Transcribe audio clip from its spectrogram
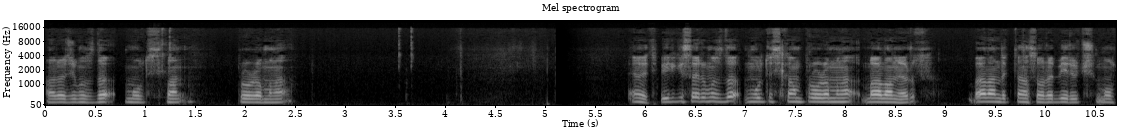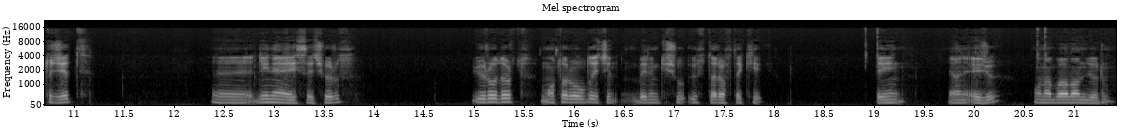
aracımızda Multiscan programına Evet bilgisayarımızda Multiscan programına bağlanıyoruz. Bağlandıktan sonra 1.3 Multijet e, Linea'yı seçiyoruz. Euro 4 motor olduğu için benimki şu üst taraftaki beyin yani Eju ona bağlan diyorum.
